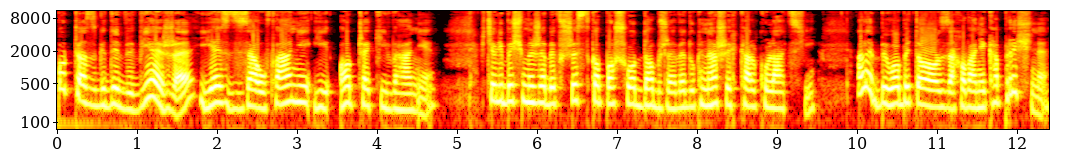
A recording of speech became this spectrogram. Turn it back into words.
podczas gdy w wierze jest zaufanie i oczekiwanie. Chcielibyśmy, żeby wszystko poszło dobrze według naszych kalkulacji, ale byłoby to zachowanie kapryśne,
